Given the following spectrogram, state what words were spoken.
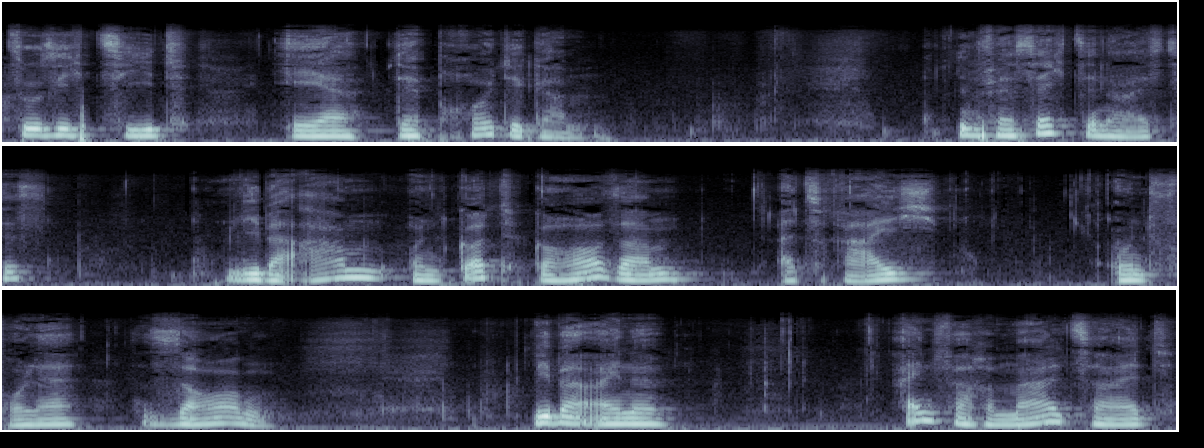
zu sich zieht, er der Bräutigam. In Vers 16 heißt es, lieber arm und Gott gehorsam als reich und voller Sorgen. Lieber eine einfache Mahlzeit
